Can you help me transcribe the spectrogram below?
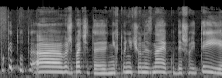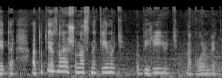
Поки тут, а ви ж бачите, ніхто нічого не знає, куди що йти і це. А тут я знаю, що нас не кинуть, обігріють, накормлять.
